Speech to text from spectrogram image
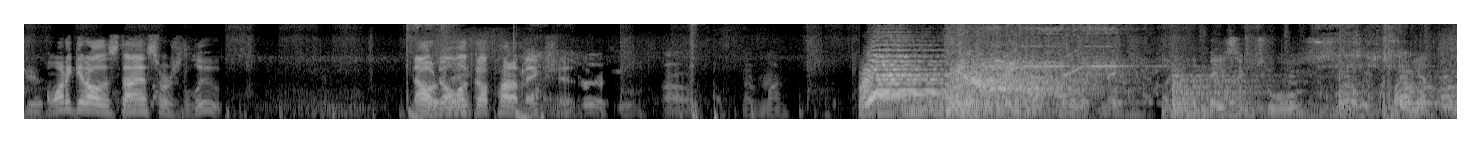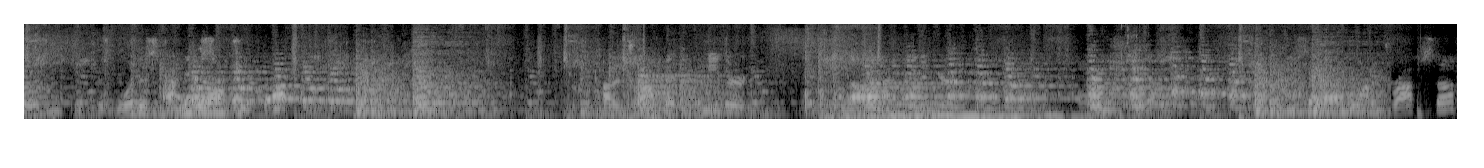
shit? I want to get all this dinosaur's loot. No, don't Jose? look up how to make shit. Sure, if you- Oh, never mind. How to like make like the basic tools so that we can like get wood because wood is I kind of if you dropped how to drop it. You can either No. highlight in your. Holy You shit. said you want to drop stuff.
